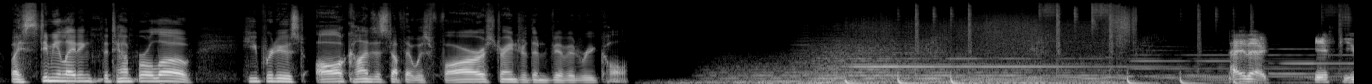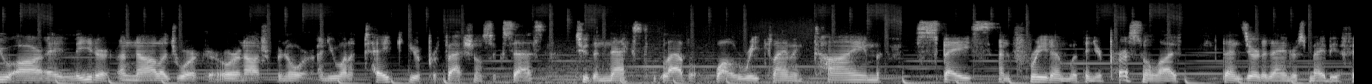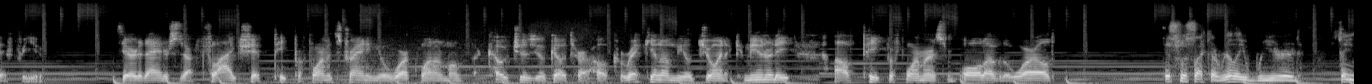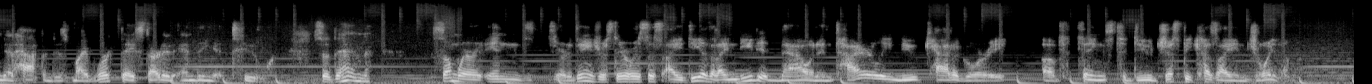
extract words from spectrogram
by stimulating the temporal lobe, he produced all kinds of stuff that was far stranger than vivid recall. Hey there. If you are a leader, a knowledge worker, or an entrepreneur, and you want to take your professional success to the next level while reclaiming time, space, and freedom within your personal life, then Zero to Dangerous may be a fit for you. Zero to Dangerous is our flagship peak performance training. You'll work one on one with our coaches, you'll go through our whole curriculum, you'll join a community of peak performers from all over the world. This was like a really weird thing that happened is my workday started ending at two. So then somewhere in Zero to Dangerous, there was this idea that I needed now an entirely new category of things to do just because I enjoy them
